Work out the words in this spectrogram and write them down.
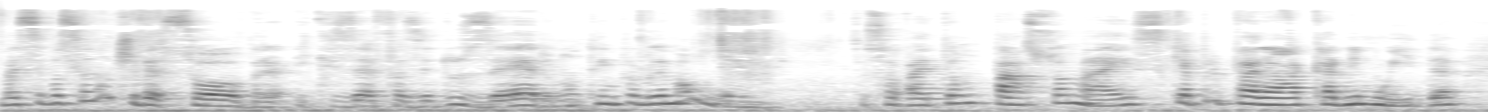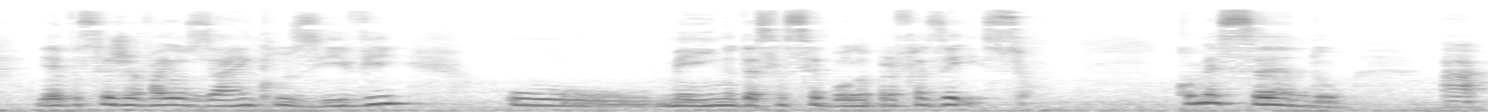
Mas se você não tiver sobra e quiser fazer do zero, não tem problema algum. Você só vai ter um passo a mais, que é preparar a carne moída, e aí você já vai usar, inclusive, o meinho dessa cebola para fazer isso. Começando a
